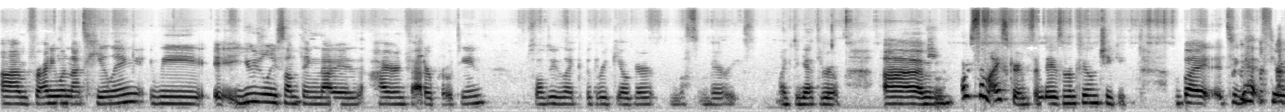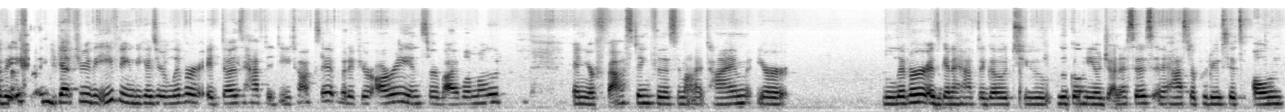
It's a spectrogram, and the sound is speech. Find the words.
Um, for anyone that's healing, we it, usually something that is higher in fat or protein. So I'll do like a Greek yogurt with some berries, like to get through, um, or some ice cream some days when I'm feeling cheeky. But to get through the get through the evening because your liver it does have to detox it. But if you're already in survival mode and you're fasting for this amount of time, your liver is going to have to go to gluconeogenesis and it has to produce its own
